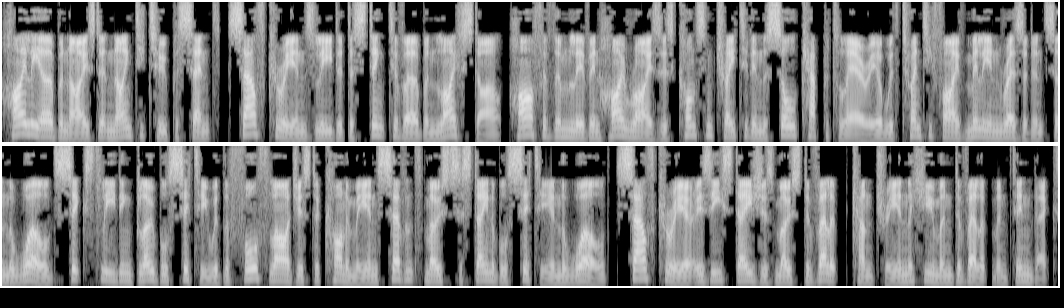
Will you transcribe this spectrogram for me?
Highly urbanized at 92%, South Koreans lead a distinctive urban lifestyle, half of them live in high-rises concentrated in the Seoul capital area with 25 million residents and the world's sixth leading global city with the fourth largest economy and seventh most sustainable city in the world. South Korea is East Asia's most developed country in the Human Development Index.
